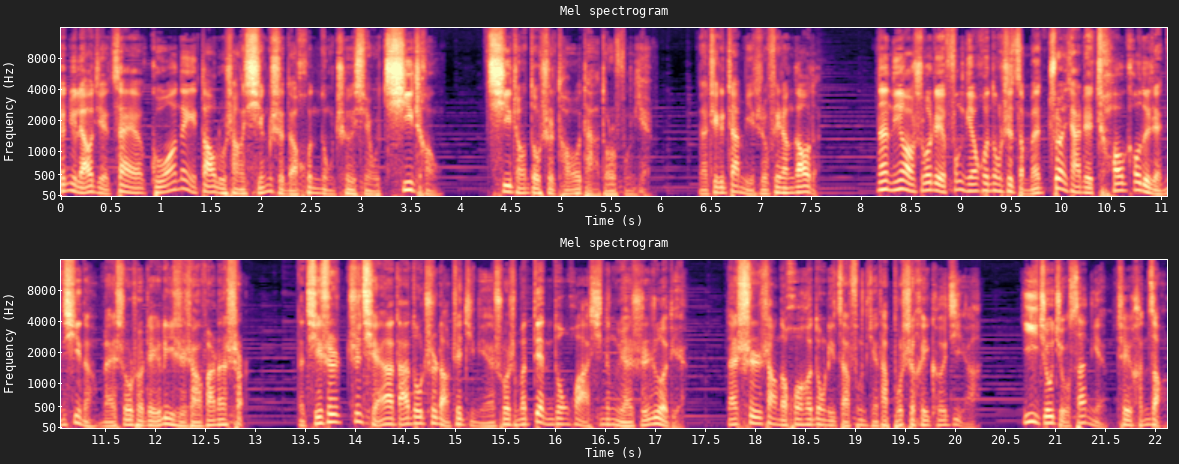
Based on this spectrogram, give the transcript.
根据了解，在国内道路上行驶的混动车型有七成，七成都是 Toyota，都是丰田。那这个占比是非常高的。那您要说这丰田混动是怎么赚下这超高的人气呢？我们来说说这个历史上发生的事儿。那其实之前啊，大家都知道这几年说什么电动化、新能源是热点，但事实上的混合动力在丰田它不是黑科技啊。一九九三年，这个很早了。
